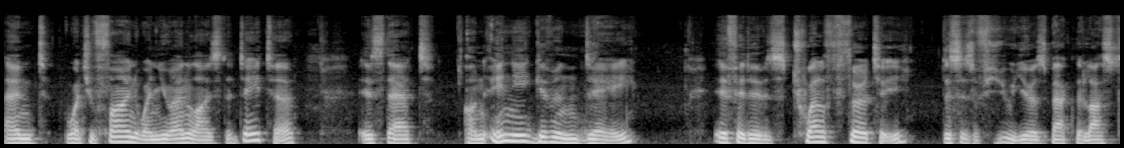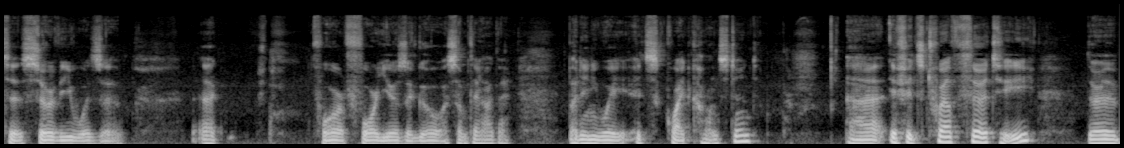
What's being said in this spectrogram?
And what you find when you analyze the data is that on any given day, if it is 1230, this is a few years back, the last uh, survey was uh, uh, four, four years ago or something like that. But anyway, it's quite constant. Uh, if it's 1230, there,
